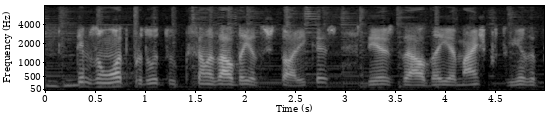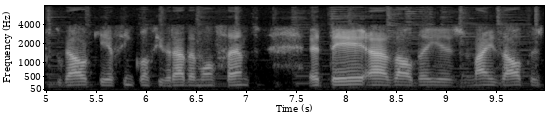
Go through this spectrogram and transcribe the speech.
Uhum. Temos um outro produto que são as aldeias históricas, desde a aldeia mais portuguesa de Portugal, que é assim considerada Monsanto, até às aldeias mais altas de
